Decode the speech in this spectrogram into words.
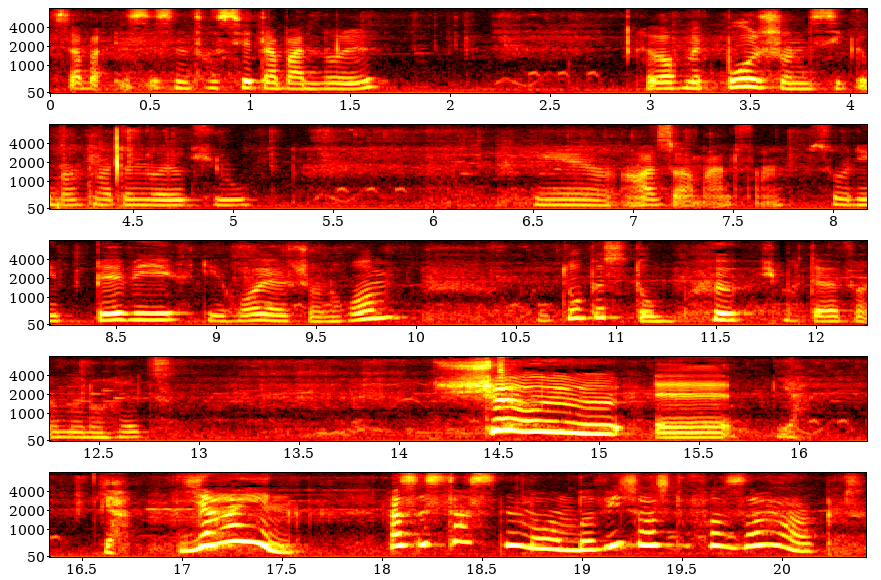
Ist aber, es ist interessiert aber null. Ich habe auch mit Bull schon einen Sieg gemacht, hatte null Cube. Ja, also am Anfang. So, die Bibi, die heult schon rum. Und du bist dumm. Ich mach dir einfach immer noch Hits. Schön. Äh, ja. Ja. Jein! Was ist das denn, Bombe? Wieso hast du versagt?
